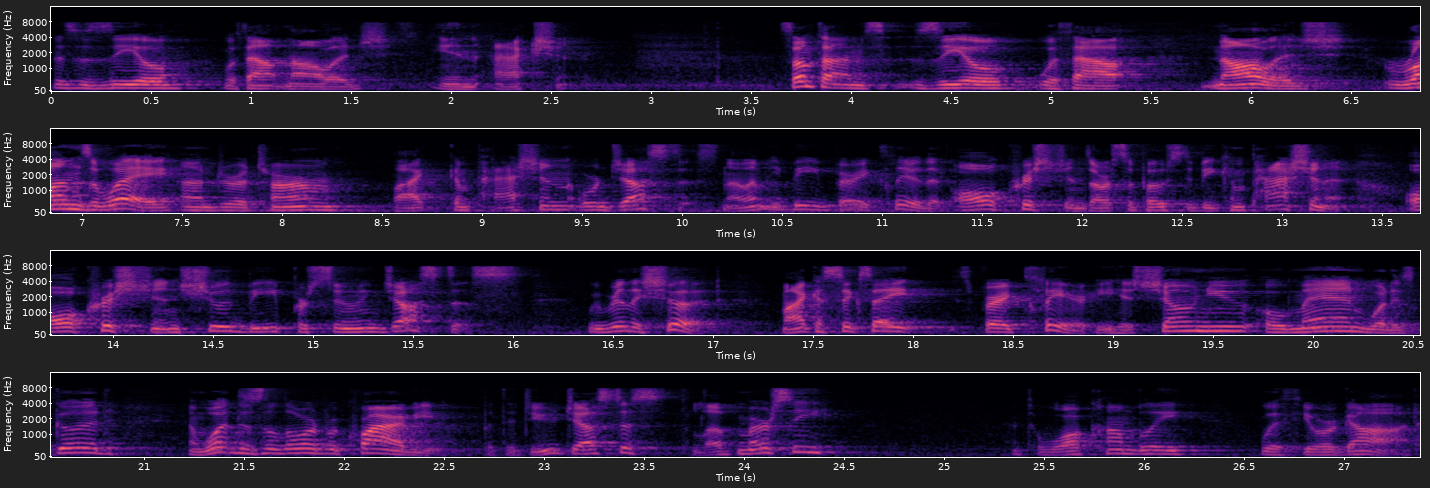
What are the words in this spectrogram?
This is zeal without knowledge in action. Sometimes zeal without knowledge runs away under a term like compassion or justice. Now, let me be very clear that all Christians are supposed to be compassionate. All Christians should be pursuing justice. We really should. Micah 6 8 is very clear. He has shown you, O man, what is good, and what does the Lord require of you? But to do justice, to love mercy, and to walk humbly with your God.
